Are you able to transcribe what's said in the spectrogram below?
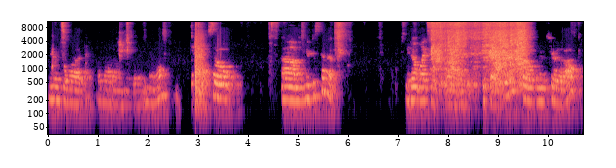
There's a lot, a lot on there, you. So um, you're just gonna, you don't like this, um, so I'm gonna tear that off.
